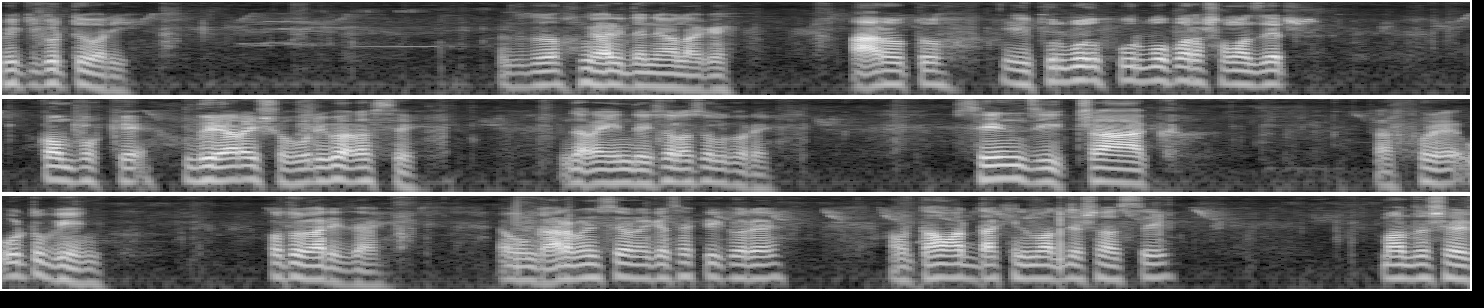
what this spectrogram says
বিক্রি করতে পারি। তো গাড়িতে নেওয়া লাগে। আরও তো এই পূর্ব, পূর্বপাড়া সমাজের কমপক্ষে দুই আড়াইশো পরিবার আছে যারা ইন্ডিয়ায় চলাচল করে। সিএনজি ট্রাক তারপরে অটো বিন কত গাড়ি যায়। এবং গার্মেন্টসে অনেকে চাকরি করে। আমার তামার দাখিল মাদ্রাসা আছে। মাদ্রাসার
